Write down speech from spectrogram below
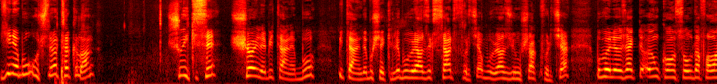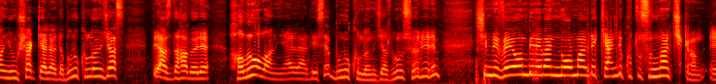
Yine bu uçlara takılan şu ikisi şöyle bir tane bu, bir tane de bu şekilde. Bu birazcık sert fırça, bu biraz yumuşak fırça. Bu böyle özellikle ön konsolda falan yumuşak yerlerde bunu kullanacağız. Biraz daha böyle halı olan yerlerde ise bunu kullanacağız. Bunu söyleyelim. Şimdi V11'e ben normalde kendi kutusundan çıkan, e,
